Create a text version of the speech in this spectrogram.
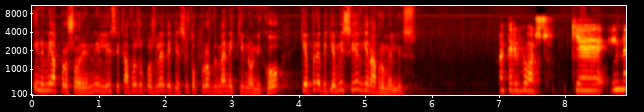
Είναι μια προσωρινή λύση, καθώς όπως λέτε και εσείς, το πρόβλημα είναι κοινωνικό και πρέπει και εμείς οι ίδιοι να βρούμε λύση. Ακριβώς. Και είναι,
